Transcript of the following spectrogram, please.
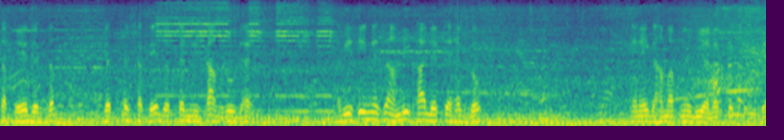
सफ़ेद एकदम। जितने सफ़ेद उतने मीठा अमरूद है। अब इसी में से हम भी खा लेते हैं एक दो। यानी कि हम अपने लिए अलग से खरीदें।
